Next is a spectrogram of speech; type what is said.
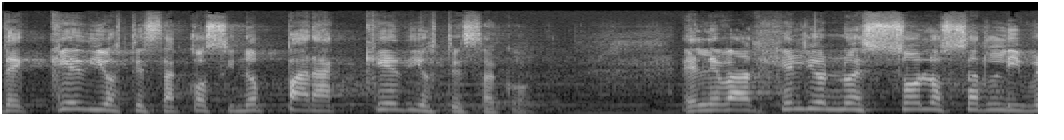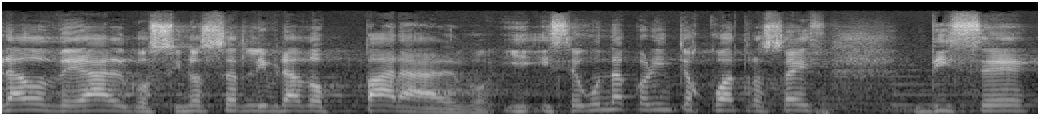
de qué Dios te sacó, sino para qué Dios te sacó. El Evangelio no es solo ser librado de algo, sino ser librado para algo. Y, y 2 Corintios 4, 6 dice,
